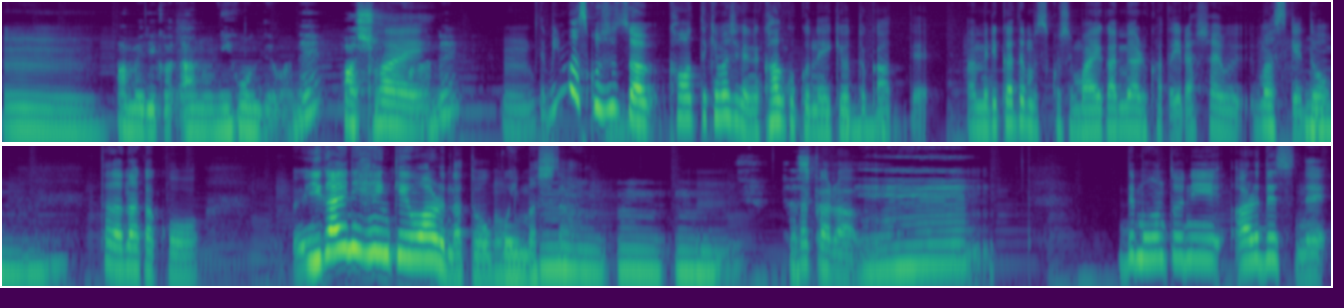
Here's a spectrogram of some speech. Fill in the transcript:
うん。アメリカあの日本ではね。ファッションだからね、うん、でも今少しずつは変わってきましたけどね韓国の影響とかあって、アメリカでも少し前髪ある方いらっしゃいますけど、うん。ただなんかこう意外に偏見はあるなと思いました、うんうんううん。ん。確かにね。でも本当にあれですね。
